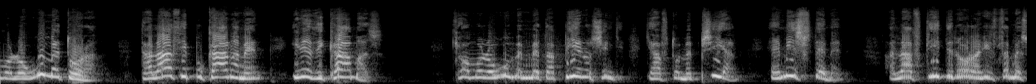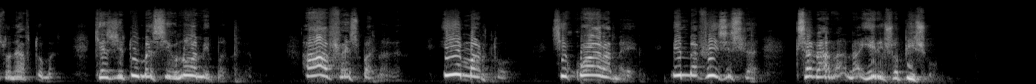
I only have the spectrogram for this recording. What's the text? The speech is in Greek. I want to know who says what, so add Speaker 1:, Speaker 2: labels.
Speaker 1: ομολογούμε τώρα τα λάθη που κάναμε είναι δικά μας και ομολογούμε με ταπείνωση και αυτομεψία. Εμείς φταίμε. Αλλά αυτή την ώρα ήρθαμε στον εαυτό μας και ζητούμε συγγνώμη Παναγία. Άφες Παναγία. Ήμαρτο. Σηκώραμε. Μην με αφήσεις ξανά να γυρίσω πίσω.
